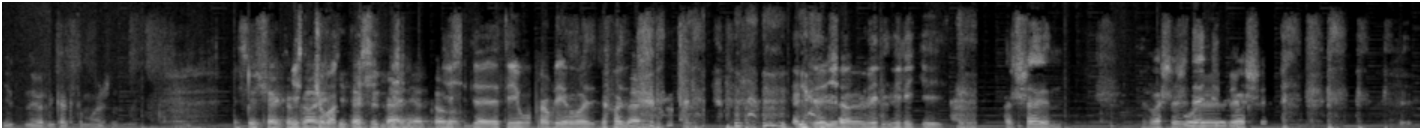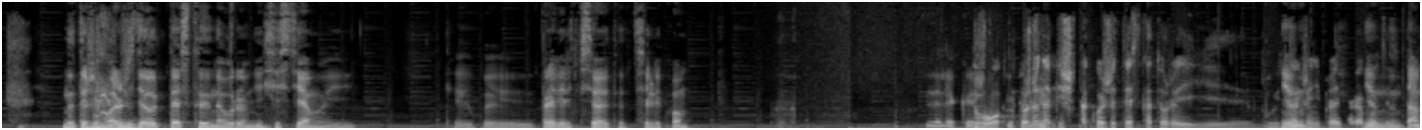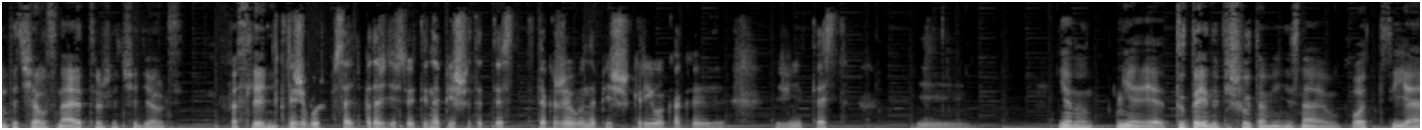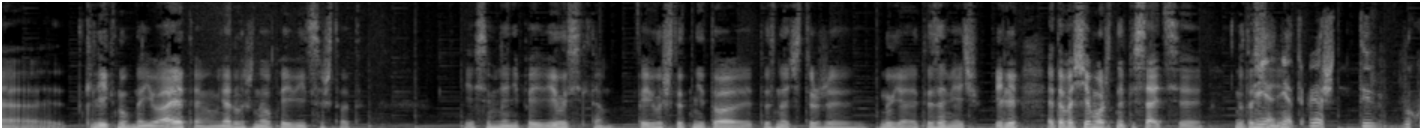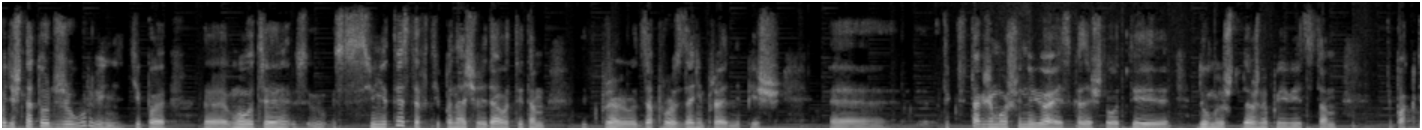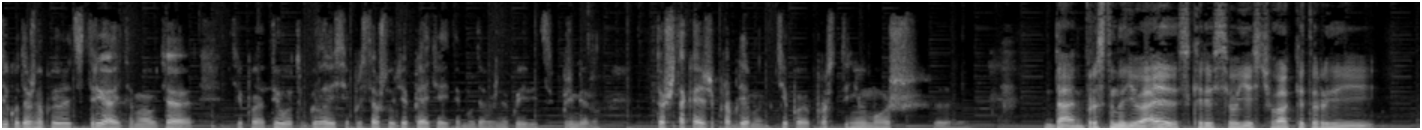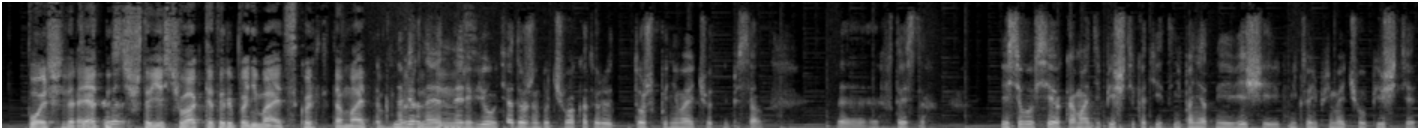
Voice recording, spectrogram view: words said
Нет, наверное, как-то можно. Если у человека если чувак, какие-то если, ожидания, если, то... Если, да, это его проблема. Да. Великий Аршавин, ваши ожидания, ваши... Ну ты же можешь сделать тесты на уровне системы и как бы проверить все это целиком. Конечно, ну, ок, тоже напишет такой же тест, который будет не, также ну, неправильно работать. Не, ну там-то чел знает уже, что делать. Последний. Так ты же будешь писать. Подожди, стой, ты напишешь этот тест, ты так же его напишешь криво, как и юнит-тест. И... Не, ну, не, я, тут я напишу там, я не знаю, вот я кликнул на UI, там у меня должно появиться что-то. Если у меня не появилось, или там появилось что-то не то, это значит уже, ну, я это замечу. Или это вообще может написать, э, Ну, точнее... Нет, нет, ты понимаешь, ты выходишь на тот же уровень, типа, э, мы вот э, с юнит-тестов, типа, начали, да, вот ты там, к примеру, вот запрос, да, неправильно пишешь. Э, ты, ты также можешь и на UI сказать, что вот ты думаешь, что должно появиться там, по клику должно появиться три айтема, а у тебя, типа, ты вот в голове себе представь, что у тебя пять айтемов должно появиться, к примеру. Тоже такая же проблема. Типа, просто ты не можешь... Э, да, просто на UI, скорее всего, есть чувак, который больше вероятность, так, что есть чувак, который понимает, сколько там айтемов. Так, наверное, на ревью у тебя должен быть чувак, который тоже понимает, что ты написал э, в тестах. Если вы все в команде пишете какие-то непонятные вещи, и никто не понимает, вы пишете,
